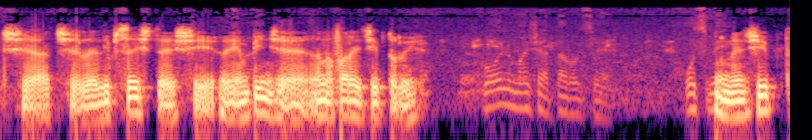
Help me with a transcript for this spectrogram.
ceea ce le lipsește și îi împinge în afara Egiptului. În Egipt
